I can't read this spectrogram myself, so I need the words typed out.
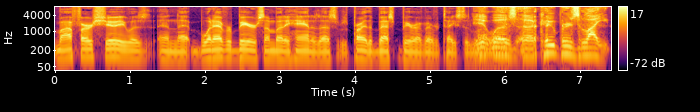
my first shoey was, and that whatever beer somebody handed us was probably the best beer I've ever tasted. In my it was life. uh, Cooper's Light.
